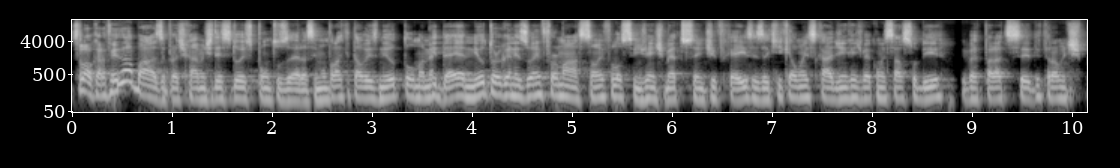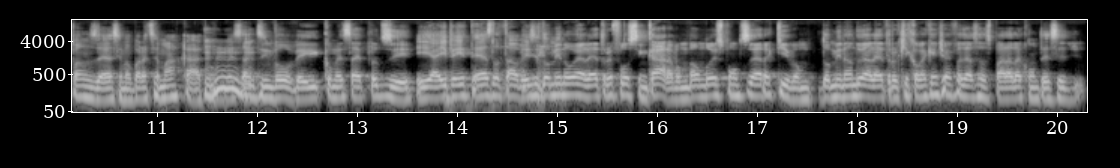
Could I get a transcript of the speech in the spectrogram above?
Sei lá, o cara fez a base praticamente desse 2.0, assim. Vamos falar que talvez Newton, na minha ideia, Newton organizou a informação e falou assim: gente, método científico é isso, isso aqui que é uma escadinha que a gente vai começar a subir e vai parar de ser literalmente chimpanzé, assim, vai parar de ser macaco, vai começar a desenvolver e começar a produzir. E aí veio Tesla, talvez, e dominou o elétron e falou assim: cara, vamos dar um 2.0 aqui, vamos dominando o elétron aqui, como é que a gente vai fazer essas paradas acontecer de,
